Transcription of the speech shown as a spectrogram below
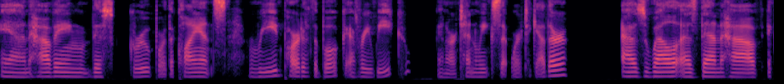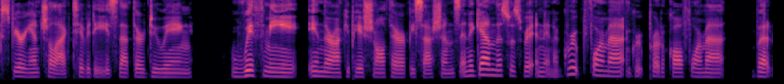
and having this group or the clients read part of the book every week in our 10 weeks that we're together, as well as then have experiential activities that they're doing with me in their occupational therapy sessions. And again, this was written in a group format, group protocol format, but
